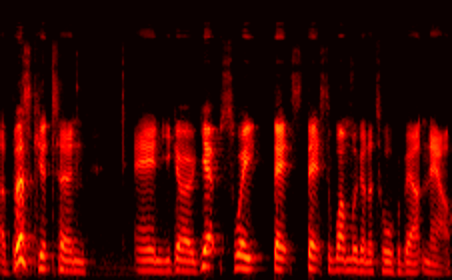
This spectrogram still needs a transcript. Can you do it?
a biscuit tin, and you go, "Yep, sweet, that's that's the one we're going to talk about now."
